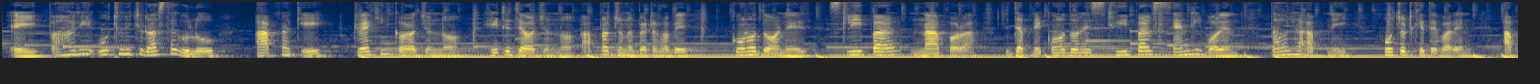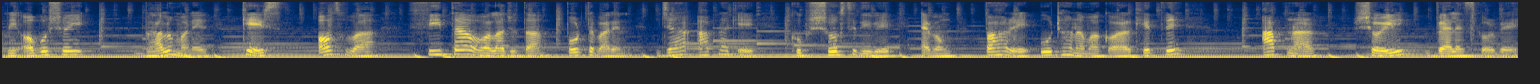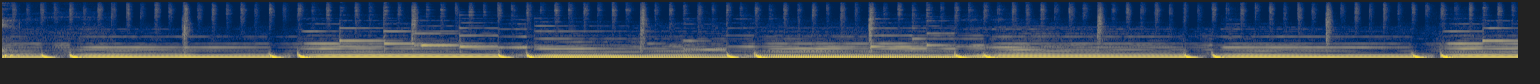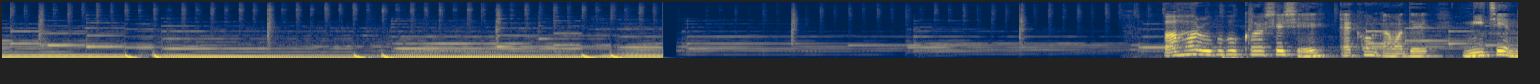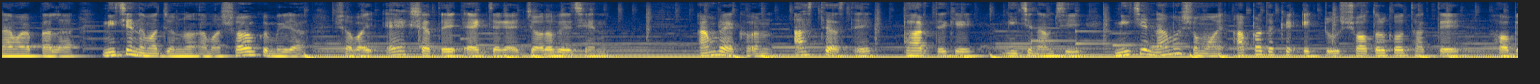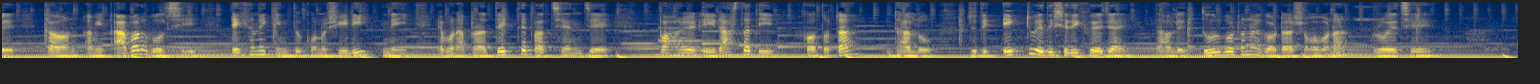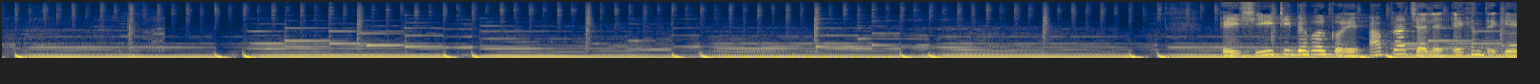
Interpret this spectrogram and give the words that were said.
এই পাহাড়ি উঁচু নিচু রাস্তাগুলো আপনাকে ট্রেকিং করার জন্য, হেঁটে যাওয়ার জন্য, আপনার জন্য বেটার হবে। কোনো ধরনের স্লিপার না পরা। যদি আপনি কোনো ধরনের স্লিপার স্যান্ডেল পরেন, তাহলে আপনি হোঁচট খেতে পারেন। আপনি অবশ্যই ভালো মানের কেস অথবা ফিতাওয়ালা জুতা পরতে পারেন, যা আপনাকে খুব স্বস্তি দিবে এবং পাহাড়ে উঠানামা করার ক্ষেত্রে আপনার শরীর ব্যালেন্স করবে। পাহাড় উপভোগ করা শেষে এখন আমাদের নিচে নামার পালা, নিচে নামার জন্য আমার সহকর্মীরা সবাই একসাথে এক জায়গায় জড়ো হয়েছেন। আমরা এখন আস্তে আস্তে পাহাড় থেকে নিচে নামছি। নিচে নামার সময় আপনাদেরকে একটু সতর্ক থাকতে হবে, কারণ আমি আবারও বলছি, এখানে কিন্তু কোনো সিঁড়ি নেই। এবং আপনারা দেখতে পাচ্ছেন যে পাহাড়ের এই রাস্তাটি কতটা ঢালু। যদি একটু এদিক সেদিক হয়ে যায়, তাহলে দুর্ঘটনা ঘটার সম্ভাবনা রয়েছে। এই সিঁড়িটি ব্যবহার করে আপনারা চাইলে এখান থেকে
